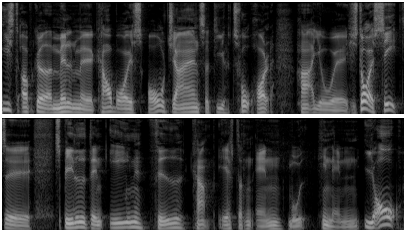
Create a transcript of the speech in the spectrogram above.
East-opgøret mellem øh, Cowboys og Giants, og de to hold har jo øh, historisk set øh, spillet den ene fede kamp efter den anden mod hinanden. I år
